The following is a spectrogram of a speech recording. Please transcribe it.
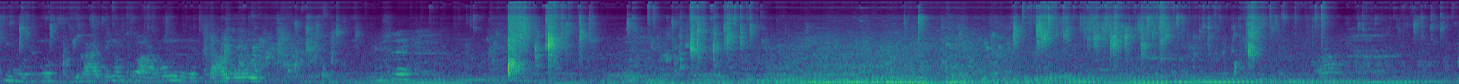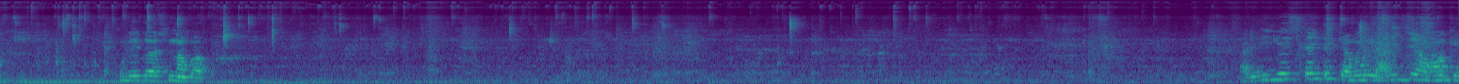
কি বলব। গা থেকে পুরো আগুন আগুন। বুঝলে? ভুলে যাস না বাপ আর এই কেমন লাগছে আমাকে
